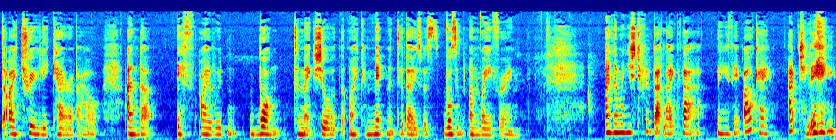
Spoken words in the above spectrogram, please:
that I truly care about, and that if I would want to make sure that my commitment to those was wasn't unwavering. And then when you strip it back like that, then you think, okay, actually,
